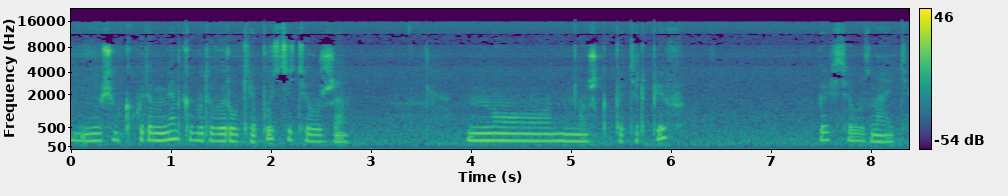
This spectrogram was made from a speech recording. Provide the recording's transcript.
В общем, в какой-то момент, как будто вы руки опустите уже но немножко потерпев, вы все узнаете.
